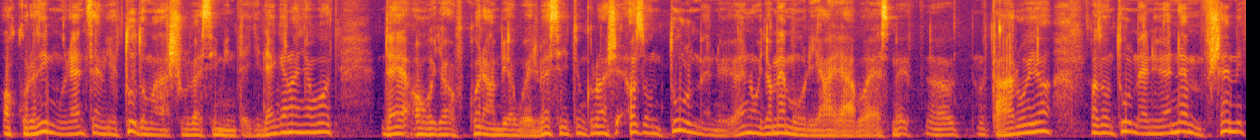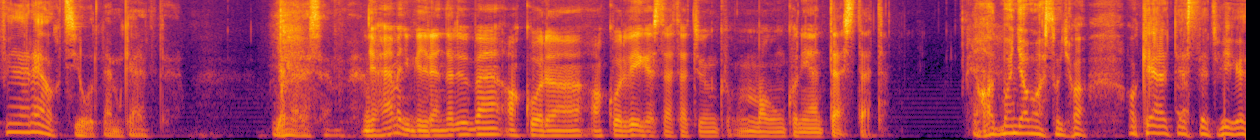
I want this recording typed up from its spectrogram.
akkor az immunrendszer ugye tudomásul veszi, mint egy idegen anyagot, de ahogy a korábbiakban is beszéltünk róla, azon túlmenően, hogy a memóriájába ezt tárolja, azon túlmenően nem semmiféle reakciót nem kelt jön. Ja, ha elmegyünk egy rendelőbe, akkor, akkor végeztethetünk magunkon ilyen tesztet. Hadd mondjam azt, hogy ha, ha kell tesztet végez,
